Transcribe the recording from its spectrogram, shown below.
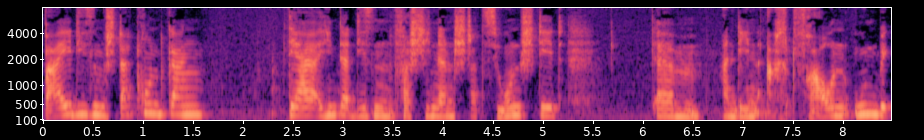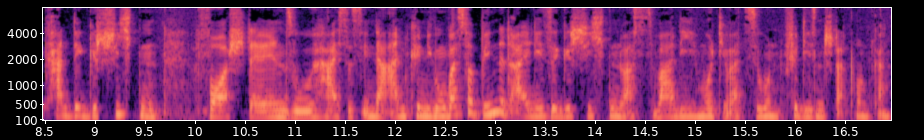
bei diesem Stadtrundgang, der hinter diesen verschiedenen Stationen steht? Ähm, an denen acht Frauen unbekannte Geschichten vorstellen, so heißt es in der Ankündigung. Was verbindet all diese Geschichten? Was war die Motivation für diesen Stadtrundgang?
